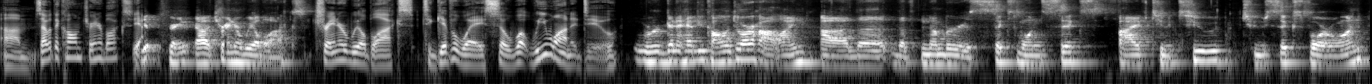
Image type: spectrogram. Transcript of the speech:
Um, is that what they call them? Trainer blocks? Yeah. Yep, train, uh, trainer wheel blocks. Trainer wheel blocks to give away. So what we want to do, we're going to have you call into our hotline. Uh, the the number is six one six 522 2641.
